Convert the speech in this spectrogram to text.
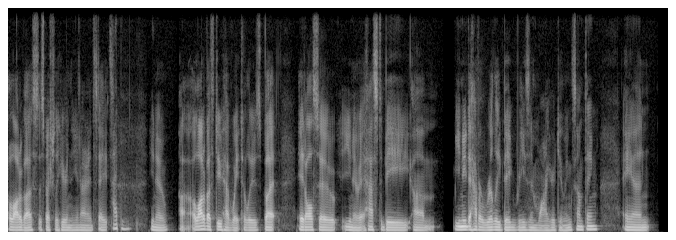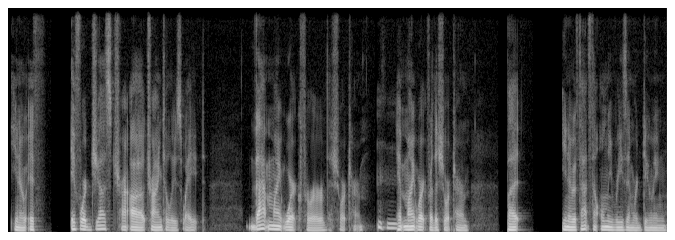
a lot of us, especially here in the United States, I do. You know, uh, a lot of us do have weight to lose, but it also, you know, it has to be um, you need to have a really big reason why you're doing something. And, you know, if, if we're just try, uh, trying to lose weight, that might work for the short term. Mm-hmm. It might work for the short term. But, you know, if that's the only reason we're doing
